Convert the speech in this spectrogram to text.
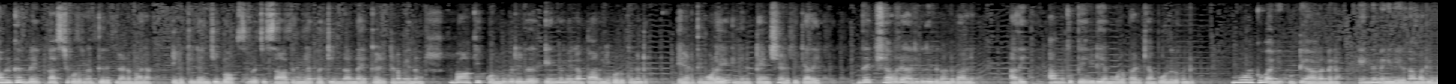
അവൾക്ക് ബ്രേക്ക്ഫാസ്റ്റ് കൊടുക്കുന്ന തിരക്കിലാണ് ബാല. ഇടയ്ക്ക് ലഞ്ച് ബോക്സിൽ വെച്ച് സാധനങ്ങളെ പറ്റിയും നന്നായി കഴിക്കണമെന്നും ബാക്കി കൊണ്ടുവരരുത് എന്നുമെല്ലാം പറഞ്ഞു കൊടുക്കുന്നുണ്ട്. ഏടത്തി മോളെ ഇങ്ങനെ ടെൻഷൻ എടുപ്പിക്കാതെ ദക്ഷ അവിടെ അരികിൽ ഇരുന്നുകൊണ്ട് പറഞ്ഞു അതെ അമ്മയ്ക്ക് പേടിയാ മോൾ പഠിക്കാൻ പോകുന്നത് കൊണ്ട്. മോൾക്ക് വലിയ കുട്ടിയാകണ്ടല്ലോ എന്നും എങ്ങനെ ഇരുന്നാൽ മതിയോ?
